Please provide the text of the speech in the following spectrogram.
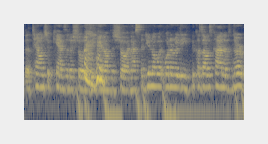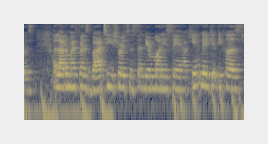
The township canceled the show, the weekend of the show, and I said, you know what, what a relief, because I was kind of nervous. A lot of my friends buy T-shirts and send their money saying, I can't make it because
